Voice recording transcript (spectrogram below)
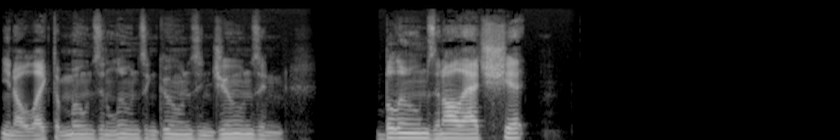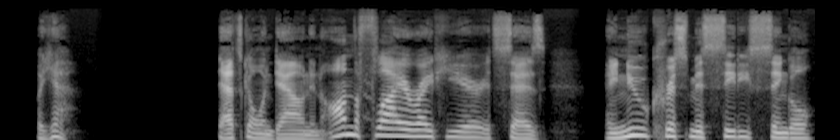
you know, like the moons and loons and goons and Junes and blooms and all that shit. But yeah, that's going down. And on the flyer right here, it says a new Christmas City single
